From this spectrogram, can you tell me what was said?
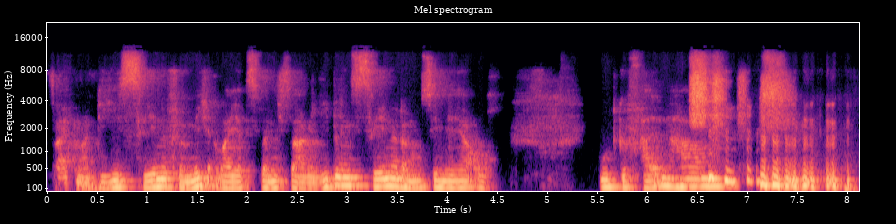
sag mal, die Szene für mich. Aber jetzt, wenn ich sage Lieblingsszene, dann muss sie mir ja auch gut gefallen haben.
